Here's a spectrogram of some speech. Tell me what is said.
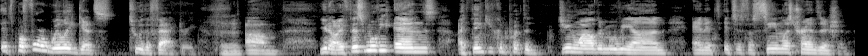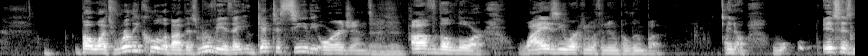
It's before Willy gets to the factory. Um, you know, if this movie ends, I think you can put the Gene Wilder movie on, and it's it's just a seamless transition. But what's really cool about this movie is that you get to see the origins of the lore. Why is he working with an Oompa Loompa? You know, is his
